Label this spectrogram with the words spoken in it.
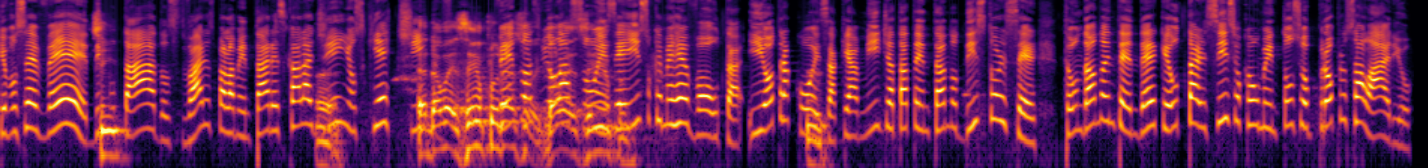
Que você vê deputados, vários parlamentares caladinhos, quietinhos. É dar o exemplo, né, vendo as? Dá o violações. exemplo. É isso que me revolta. E outra coisa, que a mídia está tentando distorcer. Estão dando a entender que é o Tarcísio que aumentou seu próprio salário.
